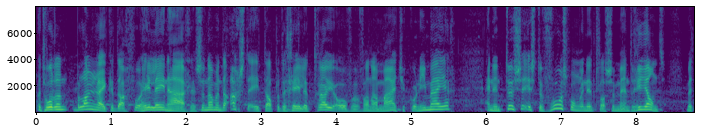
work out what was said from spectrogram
Het wordt een belangrijke dag voor Helene Hagen. Ze nam in de achtste etappe de gele trui over van haar maatje Connie Meijer. En intussen is de voorsprong in het klassement riant. Met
